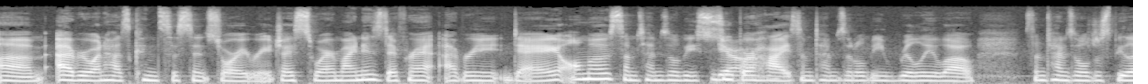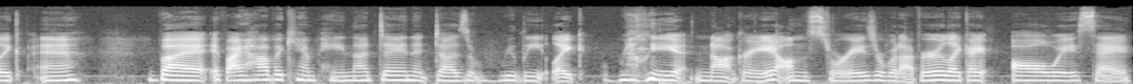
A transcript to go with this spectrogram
um, everyone has consistent story reach. I swear mine is different every day almost. Sometimes it'll be super Yeah. high, sometimes it'll be really low. Sometimes it'll just be like eh. But if I have a campaign that day and it does really like really not great on the stories or whatever, like I always say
